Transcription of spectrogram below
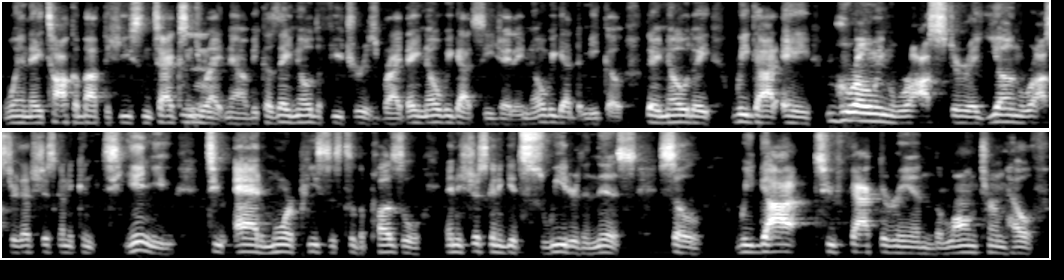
when they talk about the Houston Texans mm-hmm. right now because they know the future is bright. They know we got CJ. They know we got DeMeco. They know they we got a growing roster, a young roster that's just going to continue to add more pieces to the puzzle, and it's just going to get sweeter than this. So we got to factor in the long term health,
